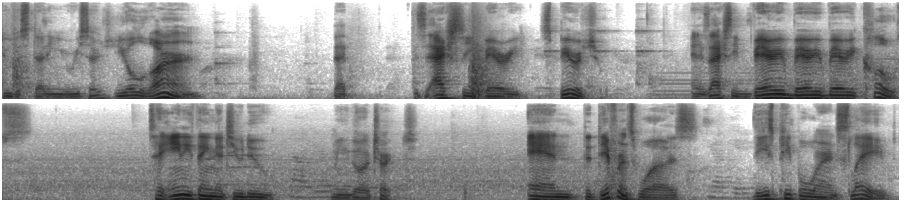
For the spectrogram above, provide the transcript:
do the study and you research, you'll learn that it's actually very spiritual and it's actually very, very, very close to anything that you do when you go to church. And the difference was these people were enslaved.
